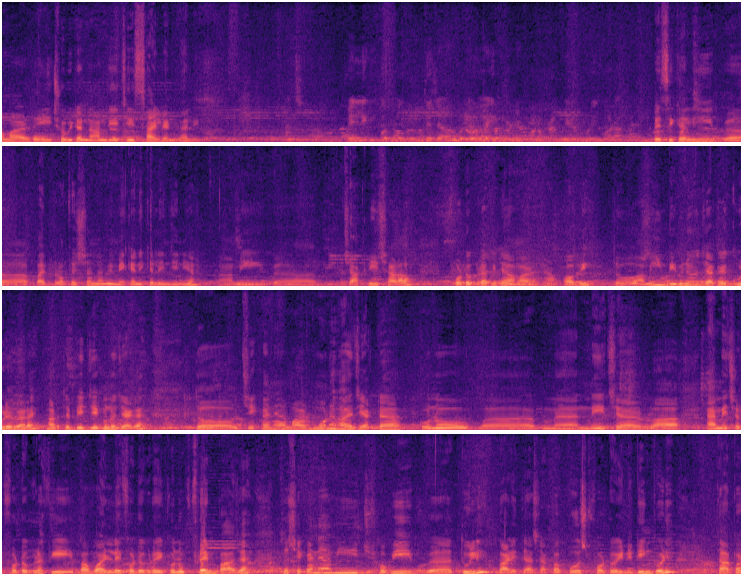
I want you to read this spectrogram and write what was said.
আমার এই ছবিটার নাম দিয়েছি সাইলেন্ট ভ্যালি মেনলি কি কোথাও ঘুরতে যাওয়া হলে বা এই ধরনের ফটোগ্রাফির উপরই করা হয় বেসিক্যালি বাই প্রফেশন আমি মেকানিক্যাল ইঞ্জিনিয়ার আমি চাকরি ছাড়াও ফটোগ্রাফিটা আমার হবি তো আমি বিভিন্ন জায়গায় ঘুরে বেড়াই, ভারতের যে কোনো জায়গায়। তো যেখানে আমার মনে হয় যে একটা কোনো নেচার বা অ্যামেচার ফটোগ্রাফি বা ওয়াইল্ড লাইফ ফটোগ্রাফি কোনো ফ্রেম পাওয়া যায়। তো সেখানে আমি ছবি তুলি, বাড়িতে আসার পর পোস্ট ফটো এডিটিং করি। তারপর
